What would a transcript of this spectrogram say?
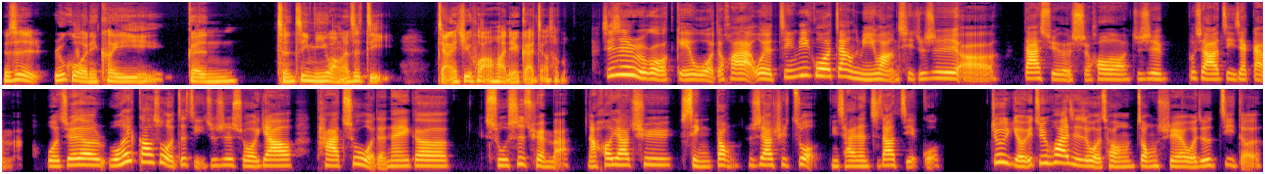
就是如果你可以跟曾经迷惘的自己讲一句话的话，你会跟他讲什么？其实如果给我的话，我有经历过这样的迷惘期，就是呃大学的时候哦，就是不知道自己在干嘛。我觉得我会告诉我自己，就是说要踏出我的那一个。舒适圈吧，然后要去行动，就是要去做，你才能知道结果。就有一句话，其实我从中学我就记得，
